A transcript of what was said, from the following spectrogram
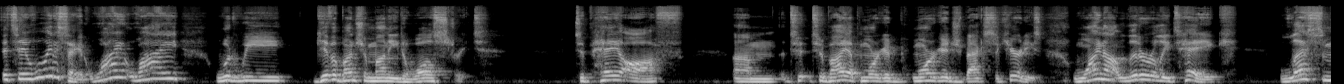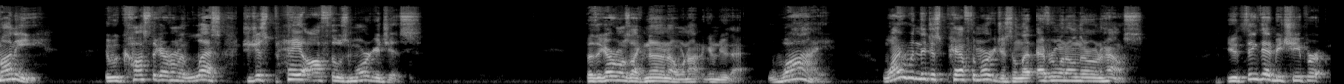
they'd say, "Well, wait a second. Why why would we give a bunch of money to Wall Street to pay off?" Um, to, to buy up mortgage mortgage backed securities. Why not literally take less money? It would cost the government less to just pay off those mortgages. But the government was like, no, no, no, we're not going to do that. Why? Why wouldn't they just pay off the mortgages and let everyone own their own house? You'd think that'd be cheaper.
